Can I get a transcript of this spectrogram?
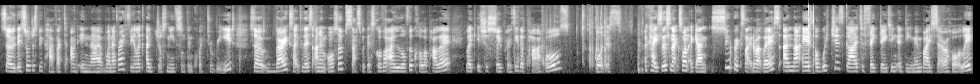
So so this will just be perfect to add in there whenever I feel like I just need something quick to read. So very excited for this and I'm also obsessed with this cover. I love the colour palette. Like it's just so pretty. The purples gorgeous Okay, so this next one, again, super excited about this, and that is A Witch's Guide to Fake Dating a Demon by Sarah Hawley.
